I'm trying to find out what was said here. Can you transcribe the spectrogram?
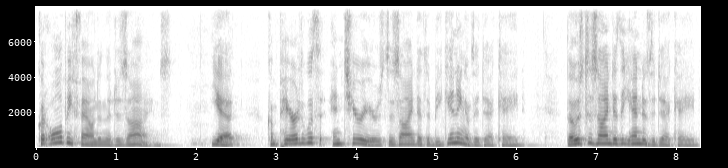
could all be found in the designs. Yet, compared with interiors designed at the beginning of the decade, those designed at the end of the decade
